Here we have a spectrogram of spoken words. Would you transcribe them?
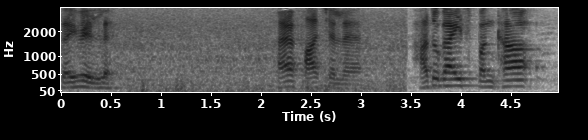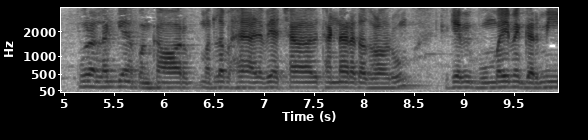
सही भी हिल रहा है। है फास्ट चल रहा है यार। हाँ तो गाइस पंखा पूरा लग गया है, पंखा। और मतलब है, अभी अच्छा ठंडा रहता थोड़ा रूम क्योंकि अभी मुंबई में गर्मी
